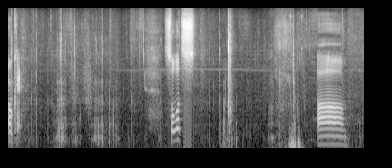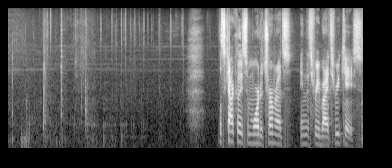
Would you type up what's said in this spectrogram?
Okay. So let's um, let's calculate some more determinants in the 3 by 3 case.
